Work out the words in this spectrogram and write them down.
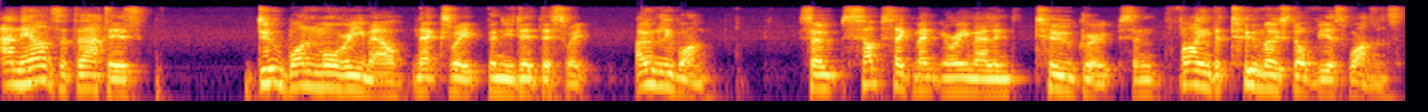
And the answer to that is do one more email next week than you did this week. Only one. So subsegment your email in two groups and find the two most obvious ones.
